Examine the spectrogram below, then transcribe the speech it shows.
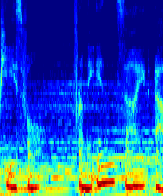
peaceful from the inside out.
